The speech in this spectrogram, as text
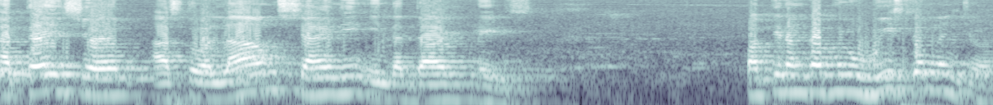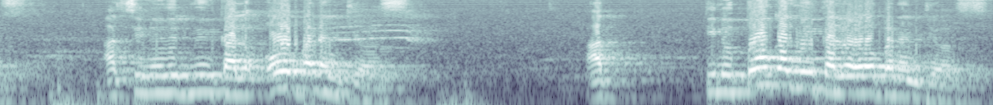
attention as to a lamp shining in the dark place. pag tinanggap mo yung wisdom ng Diyos, at sinunod mo yung kalooban ng Diyos, at tinutukan mo yung kalooban ng Diyos,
